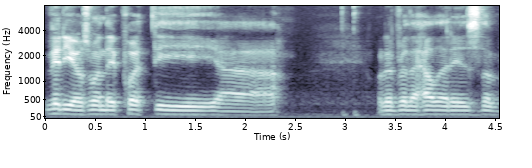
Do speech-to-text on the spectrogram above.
videos when they put the uh whatever the hell that is, the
